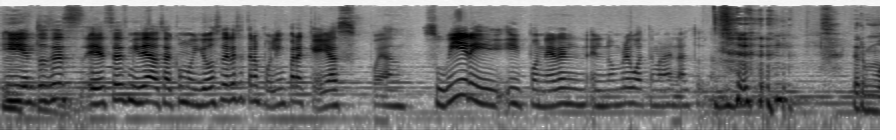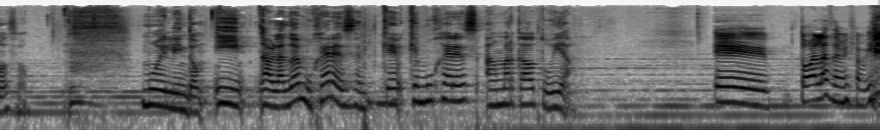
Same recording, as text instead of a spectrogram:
y entonces esa es mi idea, o sea, como yo ser ese trampolín para que ellas puedan subir y, poner el, nombre Guatemala en alto. Hermoso. Muy lindo. Y hablando de mujeres, ¿qué, mujeres han marcado tu vida? Eh, todas las de mi familia.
